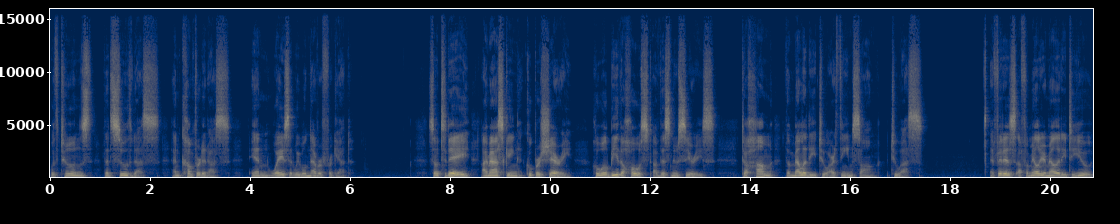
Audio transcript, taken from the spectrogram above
with tunes that soothed us and comforted us in ways that we will never forget. So today I'm asking Cooper Sherry, who will be the host of this new series, to hum the melody to our theme song to us. If it is a familiar melody to you,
